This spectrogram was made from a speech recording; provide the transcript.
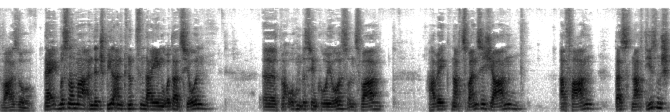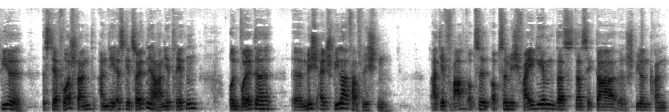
war so. Naja, ich muss noch mal an das Spiel anknüpfen, da gegen Rotation. Äh, war auch ein bisschen kurios. Und zwar habe ich nach 20 Jahren erfahren, dass nach diesem Spiel ist der Vorstand an die SG Zeuthen herangetreten und wollte äh, mich als Spieler verpflichten. Hat gefragt, ob sie, ob sie mich freigeben, dass, dass ich da äh, spielen kann.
